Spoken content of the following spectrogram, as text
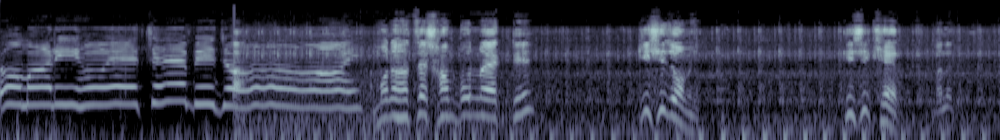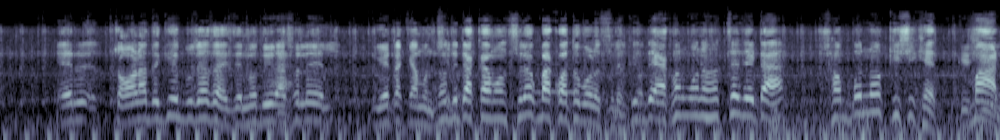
তোমারই হয়েছে বিজয়। মনে হচ্ছে সম্পূর্ণ একটি কৃষি জমি কৃষি ক্ষেত। মানে এর চওড়া দেখে বোঝা যায় যে নদীর আসলে ইয়েটা কেমন নদীটা কেমন ছিল বা কত বড় ছিল। কিন্তু এখন মনে হচ্ছে যে এটা সম্পূর্ণ কৃষি ক্ষেত মাঠ।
